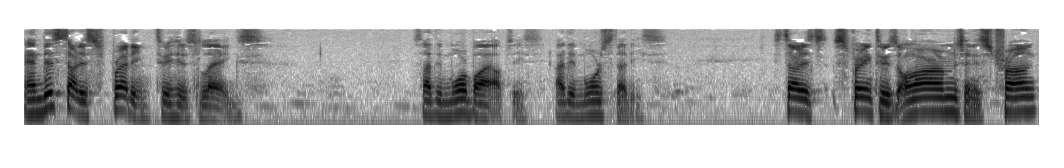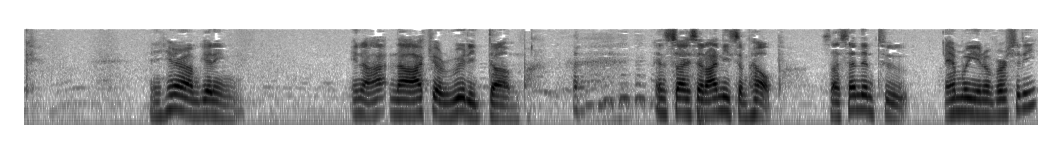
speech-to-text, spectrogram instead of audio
And this started spreading to his legs. So I did more biopsies. I did more studies. Started spreading to his arms and his trunk. And here I'm getting, you know, now I feel really dumb. and so I said, I need some help. So I sent him to Emory University,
